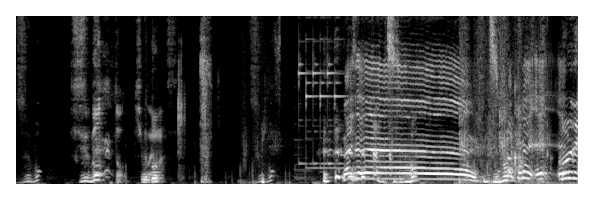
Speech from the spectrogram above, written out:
ズボ。ズボッと聞こえます。ズボ。ナイスー！ズボ。あこれ、え、これで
